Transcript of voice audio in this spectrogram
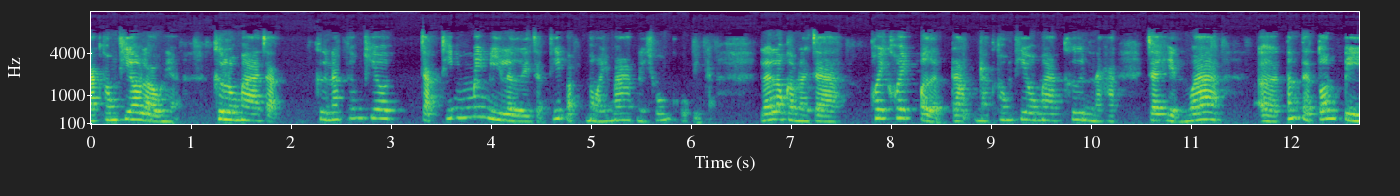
นักท่องเที่ยวเราเนี่ยคือเรามาจากคือนักท่องเที่ยวจากที่ไม่มีเลยจากที่แบบน้อยมากในช่วงโควิดแล้วเรากำลังจะค่อยๆเปิดรับนักท่องเที่ยวมากขึ้นนะคะ จะเห็นว่าตั้งแต่ต้นปี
